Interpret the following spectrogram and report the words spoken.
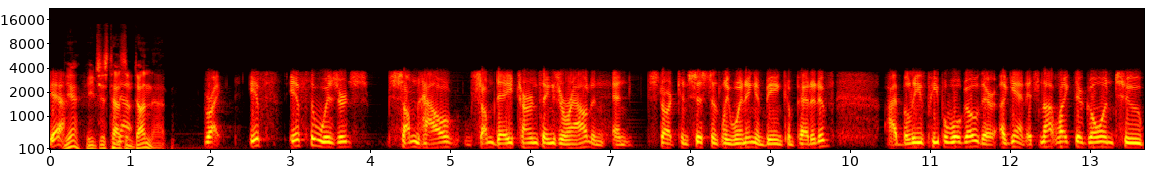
Yeah, Yeah, he just hasn't Now- done that. Right. If if the Wizards somehow someday turn things around and and start consistently winning and being competitive, I believe people will go there. Again, it's not like they're going to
